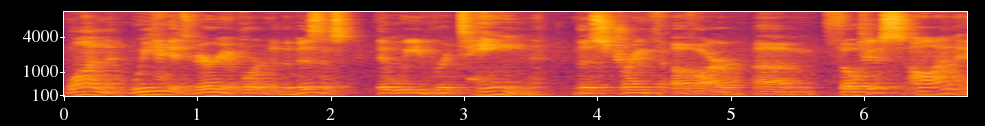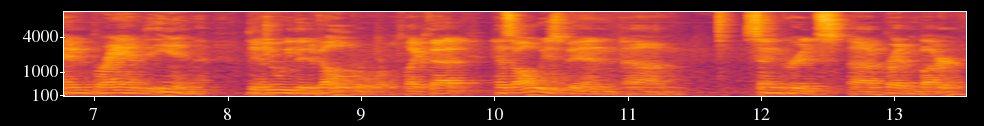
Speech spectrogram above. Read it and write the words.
one, we it's very important to the business that we retain the strength of our um, focus on and brand in the Dewey the developer world. Like that has always been um, SendGrid's uh, bread and butter,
